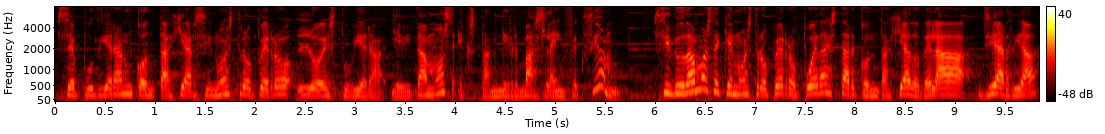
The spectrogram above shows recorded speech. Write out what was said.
se pudieran contagiar si nuestro perro lo estuviera y evitamos expandir más la infección. Si dudamos de que nuestro perro pueda estar contagiado de la giardia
